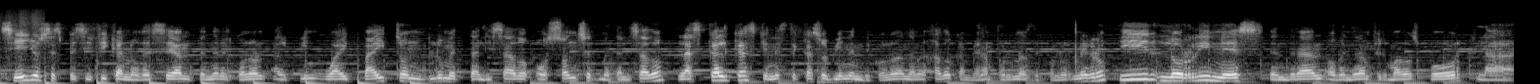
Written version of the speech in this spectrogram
Si ellos especifican o desean tener el color Alpine White, Python Blue metalizado o Sunset metalizado, las calcas, que en este caso vienen de color anaranjado, cambiarán por unas de color negro y los rines tendrán o vendrán firmados por la,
